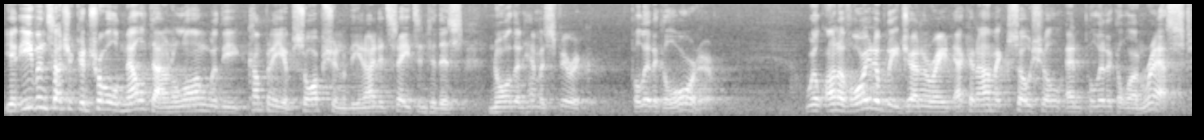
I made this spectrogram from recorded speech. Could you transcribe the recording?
Yet even such a controlled meltdown, along with the company absorption of the United States into this northern hemispheric political order, will unavoidably generate economic, social, and political unrest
